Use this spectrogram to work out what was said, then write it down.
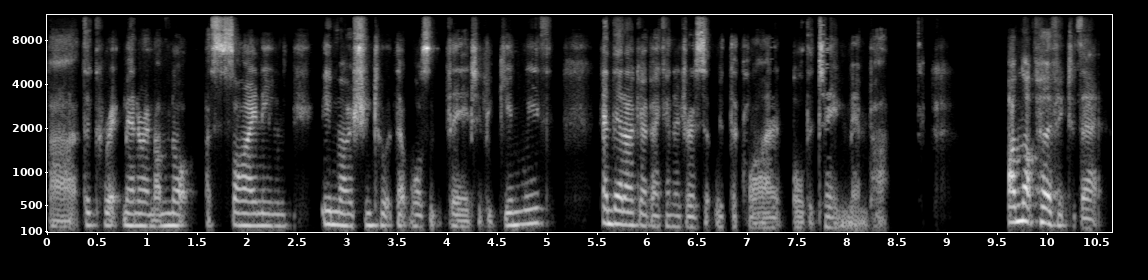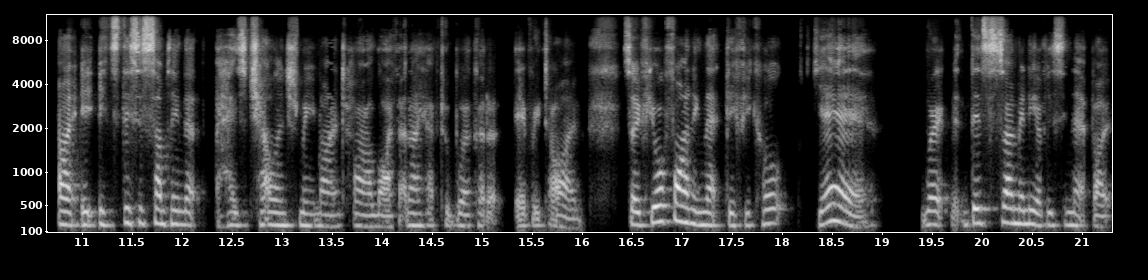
uh, the correct manner and I'm not assigning emotion to it that wasn't there to begin with. And then I go back and address it with the client or the team member. I'm not perfect at that. I, it's this is something that has challenged me my entire life, and I have to work at it every time. So if you're finding that difficult, yeah, where there's so many of us in that boat,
